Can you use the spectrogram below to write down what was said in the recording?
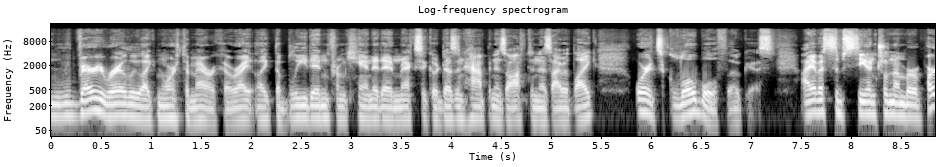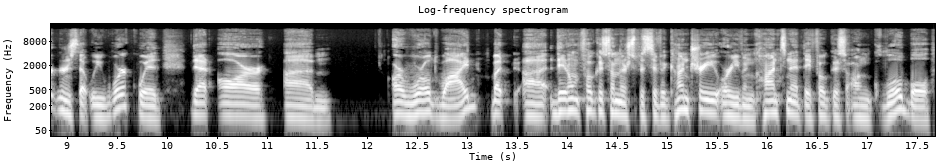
very rarely like North America, right? Like the bleed in from Canada and Mexico doesn't happen as often as I would like, or it's global focused. I have a substantial number of partners that we work with that are um, are worldwide, but uh, they don't focus on their specific country or even continent. They focus on global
